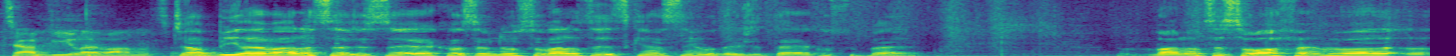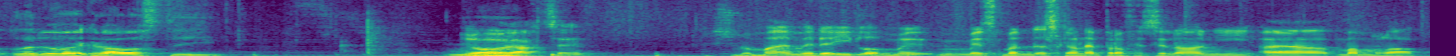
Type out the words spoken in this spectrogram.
Třeba bílé Vánoce. třeba bílé Vánoce, že se jako se mnou jsou Vánoce vždycky na sněhu, takže to je jako super. Vánoce s Olafem, ledové království. Jo, já chci. No máme jde jídlo. My, my jsme dneska neprofesionální a já mám hlad.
